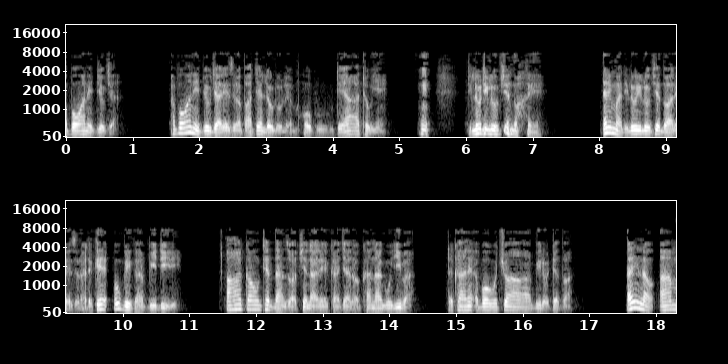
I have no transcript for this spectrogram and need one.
အပေါ်ကနေပြုတ်ကြအပေါ်ကနေပြုတ်ကြတယ်ဆိုတော့ဘာတက်လို့လို့လဲမဟုတ်ဘူးတရားအထုတ်ရင်ဒီလိုဒီလိုဖြစ်သွားတယ်အဲ့ဒီမှာဒီလိုဒီလိုဖြစ်သွားတယ်ဆိုတာတကယ်ဥပ္ပေကပီတိတွေအားကောင်းထက်သန်စွာဖြစ်လာတဲ့အခါကျတော့ခန္ဓာကိုယ်ကြီးပါတခါနဲ့အပေါ်ကိုကြွပြီးတော့တက်သွားအဲဒီလောက်အာမ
